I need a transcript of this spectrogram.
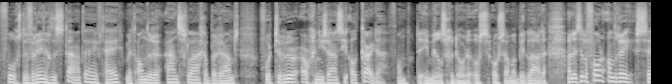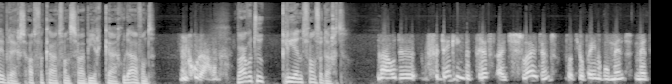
Volgens de Verenigde Staten heeft hij met andere aanslagen beraamd... voor terreurorganisatie Al-Qaeda van de inmiddels gedode Os Osama Bin Laden. Aan de telefoon André Sebrechts, advocaat van Sabir K. Goedenavond. Goedenavond. Waar wordt uw cliënt van verdacht? Nou, de verdenking betreft uitsluitend dat hij op enig moment met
